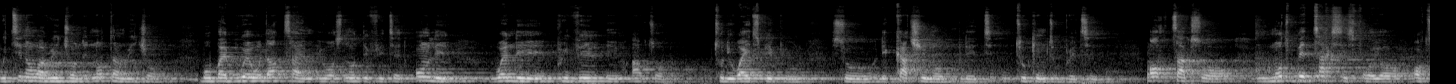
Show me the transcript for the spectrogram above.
within our region, the northern region. But Baibue at that time, he was not defeated. Only when they prevailed him out of to the white people, so they catch him up, they t- took him to Britain. Hot tax or not pay taxes for your hot.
